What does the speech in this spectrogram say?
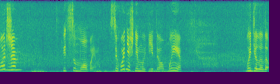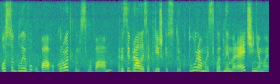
Отже, підсумовуємо. В сьогоднішньому відео ми виділили особливу увагу коротким словам, розібралися трішки з структурами, складними реченнями.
